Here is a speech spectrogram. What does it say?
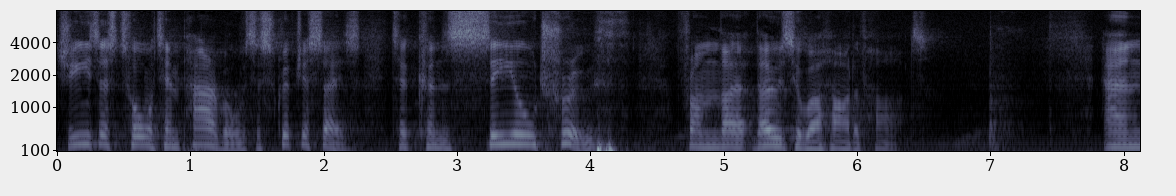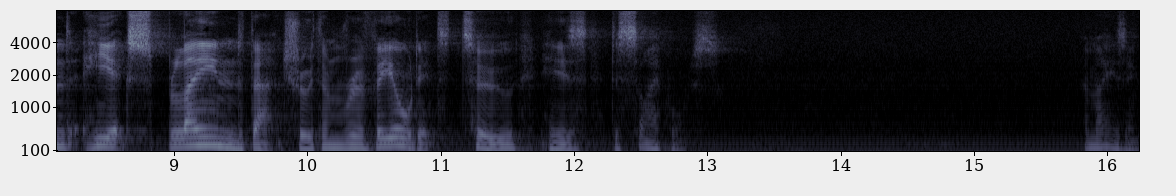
Jesus taught in parables, the scripture says, to conceal truth from the, those who are hard of heart. And he explained that truth and revealed it to his disciples. Amazing.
